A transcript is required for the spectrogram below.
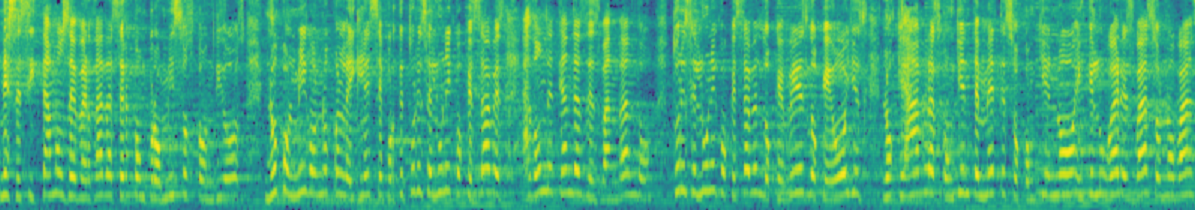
Necesitamos de verdad hacer compromisos con Dios. No conmigo, no con la iglesia, porque tú eres el único que sabes a dónde te andas desbandando. Tú eres el único que sabes lo que ves, lo que oyes, lo que hablas, con quién te metes o con quién no, en qué lugares vas o no vas.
